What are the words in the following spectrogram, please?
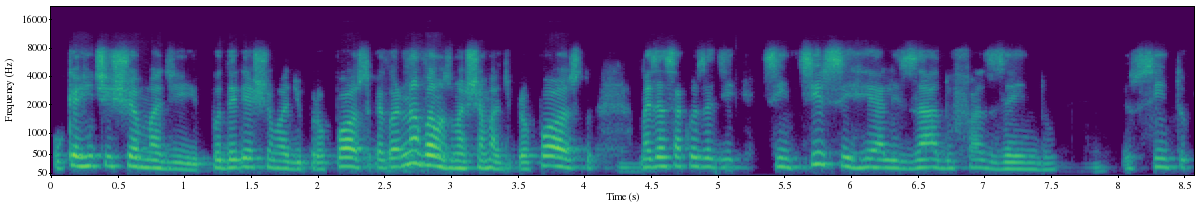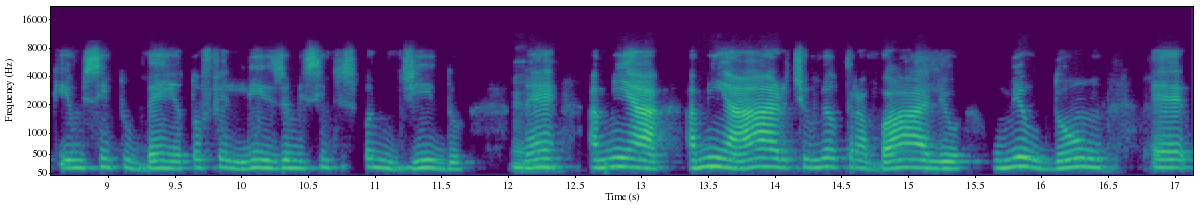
O que a gente chama de, poderia chamar de propósito, que agora não vamos mais chamar de propósito, uhum. mas essa coisa de sentir-se realizado fazendo. Eu sinto que eu me sinto bem, eu estou feliz, eu me sinto expandido, uhum. né? A minha, a minha arte, o meu trabalho, o meu dom é,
